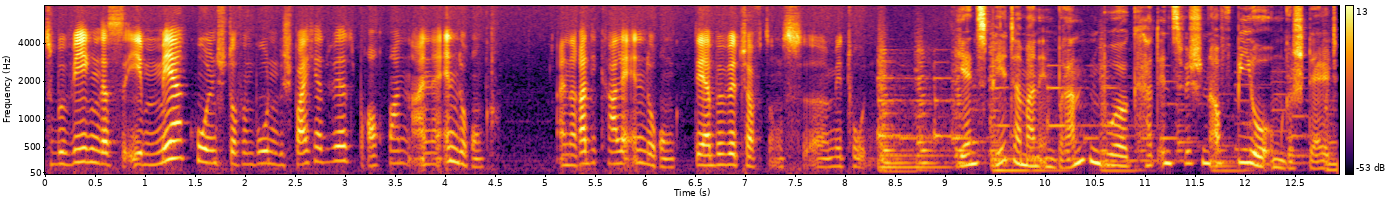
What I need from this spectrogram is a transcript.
zu bewegen, dass eben mehr Kohlenstoff im Boden gespeichert wird, braucht man eine Änderung eine radikale Änderung der Bewirtschaftungsmethoden. Jens Petermann in Brandenburg hat inzwischen auf Bio umgestellt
